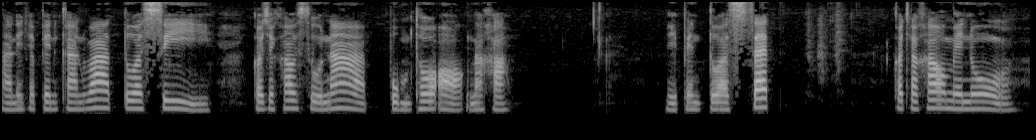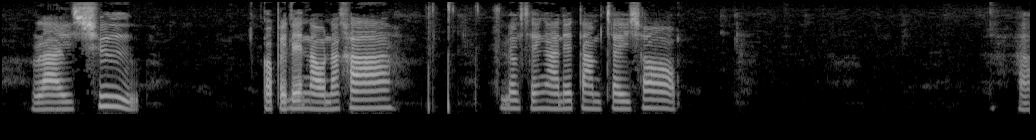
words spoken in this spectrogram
อันนี้จะเป็นการวาดตัว C ก็จะเข้าสู่หน้าปุ่มโทรออกนะคะ นี่เป็นตัว Z ก็จะเข้าเมนูรายชื่อ ก็ไปเล่นเอานะคะ เลือกใช้งานได้ตามใจชอบ อ่า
